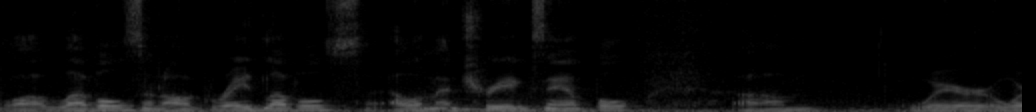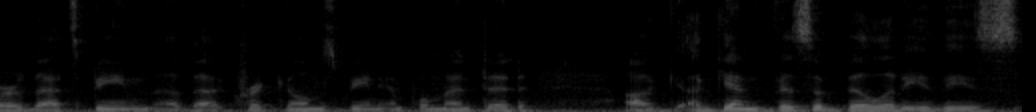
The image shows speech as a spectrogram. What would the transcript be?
uh, levels and all grade levels. Elementary example, um, where, where that's being, uh, that curriculum's being implemented. Uh, Again, visibility, these,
